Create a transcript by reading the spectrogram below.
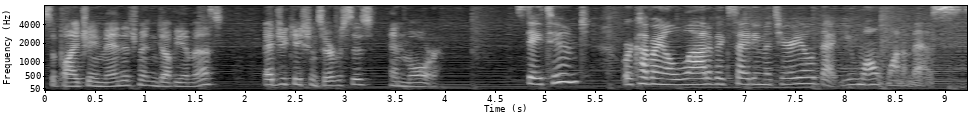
supply chain management and WMS, education services, and more. Stay tuned. We're covering a lot of exciting material that you won't want to miss.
